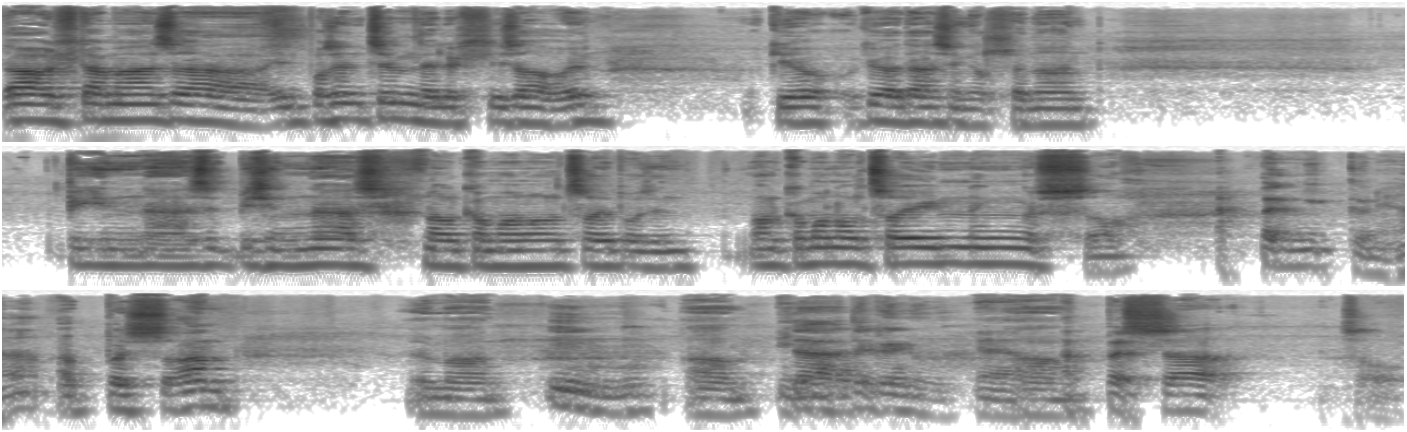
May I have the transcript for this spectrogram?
taultamaasa 1% timna lullisaaruin kio kio taasingerlanaan piinnaasit pisinnaas 0,03% 0,03 inningusso appangikkuni ha? Appassaan emaan inni am. Taa takanuna ja appassa so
